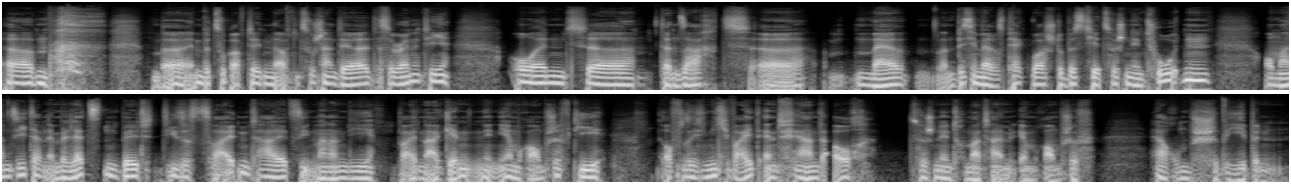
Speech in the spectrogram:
Ähm, äh, in Bezug auf den, auf den Zustand der, der Serenity. Und äh, dann sagt äh, mehr, ein bisschen mehr Respekt, Bosch, du bist hier zwischen den Toten. Und man sieht dann im letzten Bild dieses zweiten Teils, sieht man dann die beiden Agenten in ihrem Raumschiff, die offensichtlich nicht weit entfernt auch zwischen den Trümmerteilen mit ihrem Raumschiff herumschweben.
